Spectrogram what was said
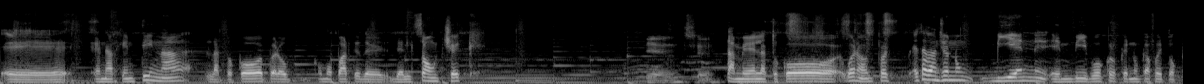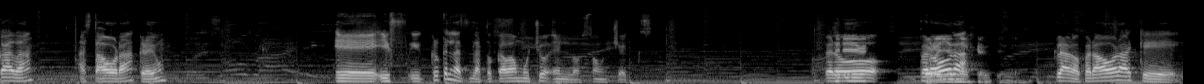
Eh, en Argentina la tocó, pero como parte del soundcheck Bien, sí. También la tocó, bueno, pues esta canción bien en vivo, creo que nunca fue tocada, hasta ahora, creo. Eh, y, creo que la, tocaba mucho en los soundchecks. Pero, pero ahora, claro, pero ahora que,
